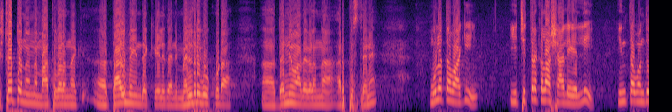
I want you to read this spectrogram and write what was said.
ಇಷ್ಟೊತ್ತು ನನ್ನ ಮಾತುಗಳನ್ನು ತಾಳ್ಮೆಯಿಂದ ಕೇಳಿದ ನಿಮ್ಮೆಲ್ಲರಿಗೂ ಕೂಡ ಧನ್ಯವಾದಗಳನ್ನು ಅರ್ಪಿಸ್ತೇನೆ. ಮೂಲತವಾಗಿ ಈ ಚಿತ್ರಕಲಾ ಶಾಲೆಯಲ್ಲಿ ಇಂಥ ಒಂದು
